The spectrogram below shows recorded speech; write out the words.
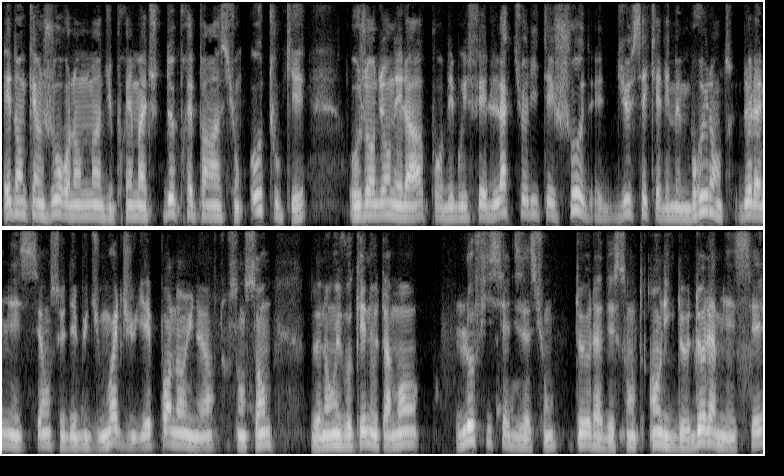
et dans 15 jours au lendemain du pré-match de préparation au Touquet. Aujourd'hui, on est là pour débriefer l'actualité chaude, et Dieu sait qu'elle est même brûlante, de la MSC en ce début du mois de juillet pendant une heure, tous ensemble. Nous allons évoquer notamment l'officialisation de la descente en Ligue 2 de la MSC.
